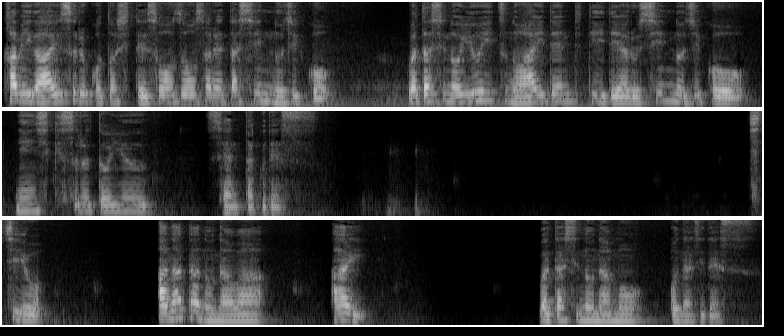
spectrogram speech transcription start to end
神が愛する子として創造された真の自己私の唯一のアイデンティティである真の自己を認識するという選択です。父よ、あなたの名は愛。私の名も同じです。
